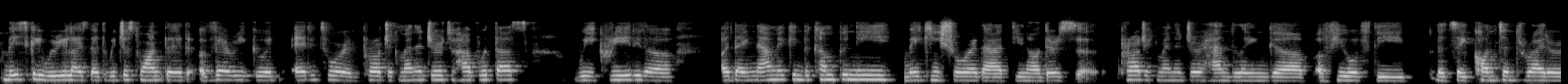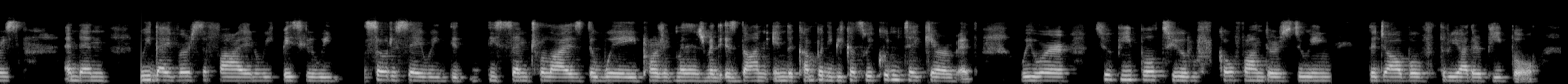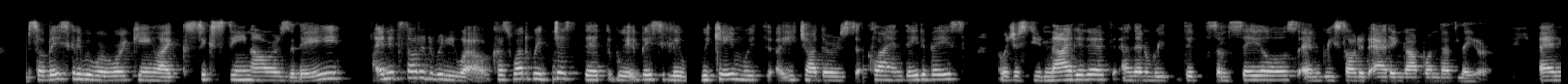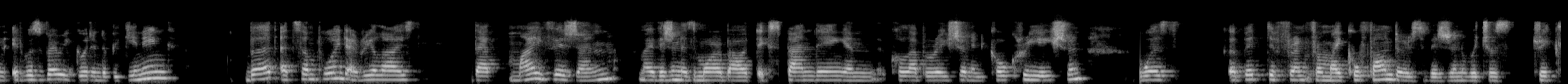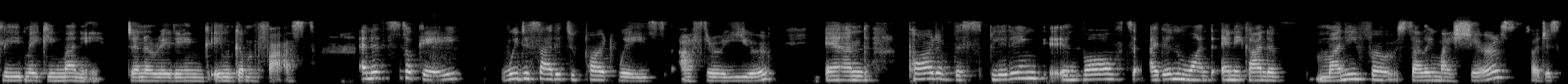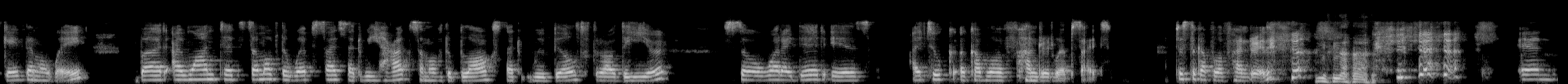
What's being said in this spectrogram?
basically we realized that we just wanted a very good editor and project manager to have with us we created a, a dynamic in the company making sure that you know there's a project manager handling uh, a few of the let's say content writers and then we diversify and we basically we so to say we did decentralize the way project management is done in the company because we couldn't take care of it we were two people two co-founders doing the job of three other people. So basically, we were working like 16 hours a day. And it started really well because what we just did, we basically we came with each other's client database. We just united it, and then we did some sales, and we started adding up on that layer. And it was very good in the beginning, but at some point, I realized that my vision my vision is more about expanding and collaboration and co-creation was a bit different from my co-founder's vision which was strictly making money, generating income fast. And it's okay. We decided to part ways after a year. And part of the splitting involved, I didn't want any kind of money for selling my shares. So I just gave them away. But I wanted some of the websites that we had, some of the blogs that we built throughout the year. So what I did is I took a couple of hundred websites, just a couple of hundred. and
